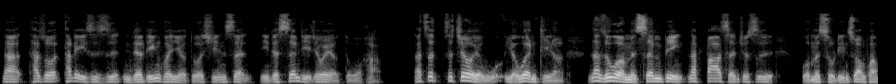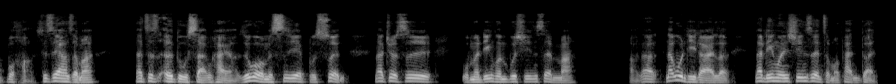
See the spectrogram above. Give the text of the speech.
那他说他的意思是你的灵魂有多兴盛，你的身体就会有多好。那这这就有有问题了。那如果我们生病，那八成就是我们属灵状况不好，是这样子吗？那这是二度伤害啊。如果我们事业不顺，那就是我们灵魂不兴盛吗？那那问题来了，那灵魂兴盛怎么判断？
